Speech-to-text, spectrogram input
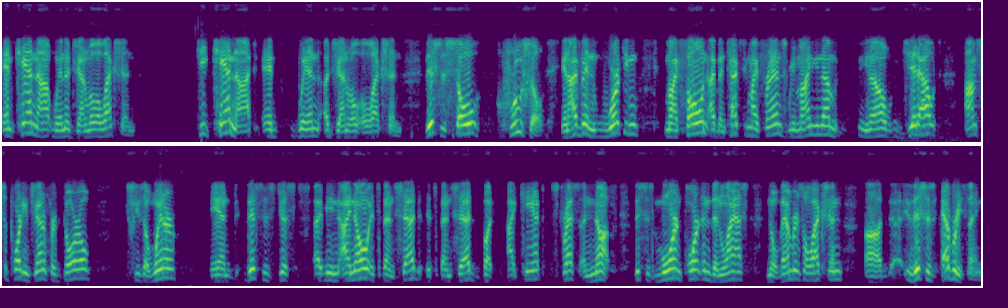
and cannot win a general election. He cannot and win a general election. This is so crucial. And I've been working my phone. I've been texting my friends, reminding them, you know, get out. I'm supporting Jennifer Dorow. She's a winner. And this is just, I mean, I know it's been said, it's been said, but I can't stress enough. This is more important than last November's election. Uh, this is everything.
